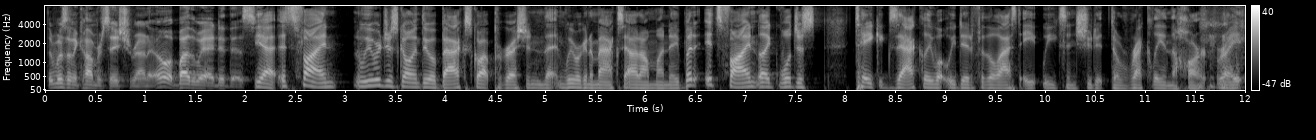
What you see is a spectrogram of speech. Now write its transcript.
There wasn't a conversation around it. Oh, by the way, I did this. yeah, it's fine. We were just going through a back squat progression that we were going to max out on Monday, but it's fine. Like we'll just take exactly what we did for the last eight weeks and shoot it directly in the heart, right?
